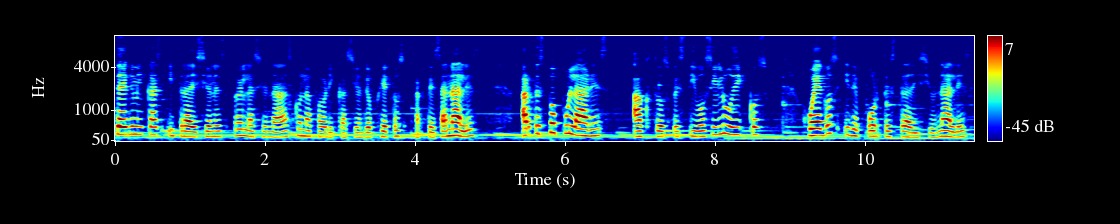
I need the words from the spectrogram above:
técnicas y tradiciones relacionadas con la fabricación de objetos artesanales, artes populares, actos festivos y lúdicos, juegos y deportes tradicionales,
